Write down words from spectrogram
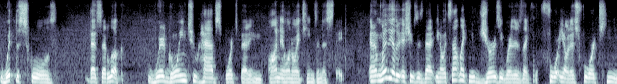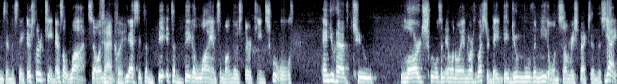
with the schools that said, look, we're going to have sports betting on Illinois teams in this state. And one of the other issues is that, you know, it's not like New Jersey where there's like four, you know, there's four teams in the state. There's 13. There's a lot. So I exactly. Mean, yes, it's a big it's a big alliance among those 13 schools. And you have two large schools in Illinois and Northwestern. They they do move a needle in some respects in the state. Yeah,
